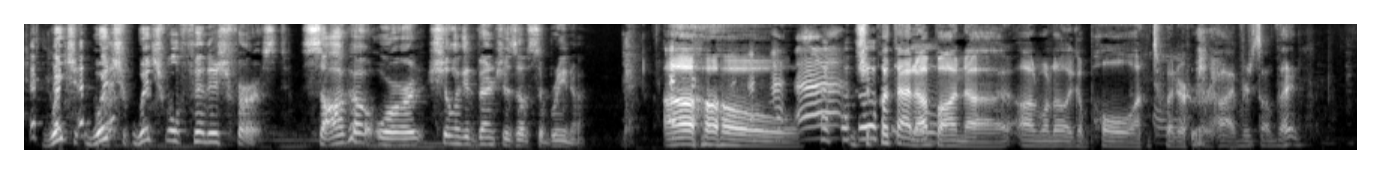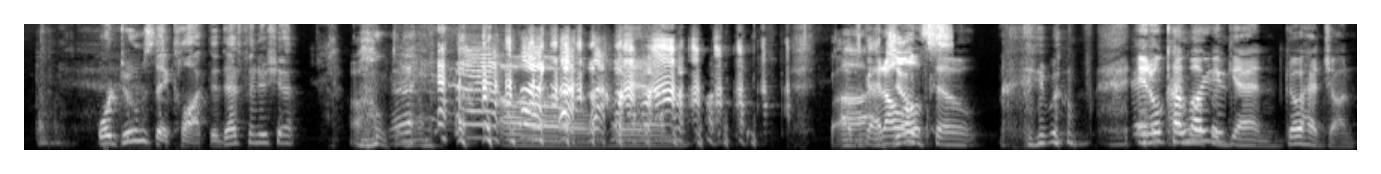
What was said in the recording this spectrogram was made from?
which which which will finish first? Saga or Chilling Adventures of Sabrina? Oh, we should put that up on uh on one of like a poll on Twitter or Hive or something. Or Doomsday Clock? Did that finish yet? Oh, damn. Oh man! Bob's Uh, got and I'll jokes. also it'll I come up again. Go ahead, John.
